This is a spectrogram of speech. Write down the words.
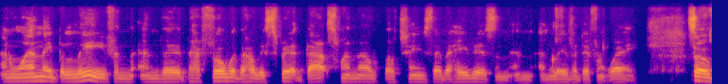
And when they believe and and they're, they're filled with the holy spirit that's when they'll they'll change their behaviors and and, and live a different way. So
